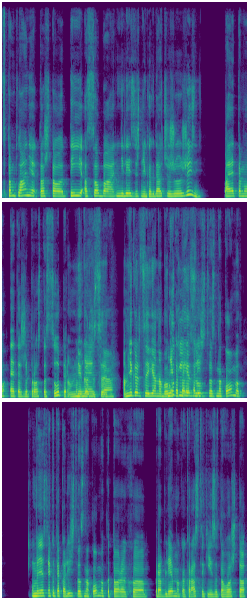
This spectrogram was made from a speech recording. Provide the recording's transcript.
В том плане, то, что ты особо не лезешь никогда в чужую жизнь, поэтому это же просто супер. А мне кажется, есть, А мне кажется, я наоборот некоторое лезу. количество знакомых. У меня есть некоторое количество знакомых, у которых э, проблемы как раз-таки из-за того, что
